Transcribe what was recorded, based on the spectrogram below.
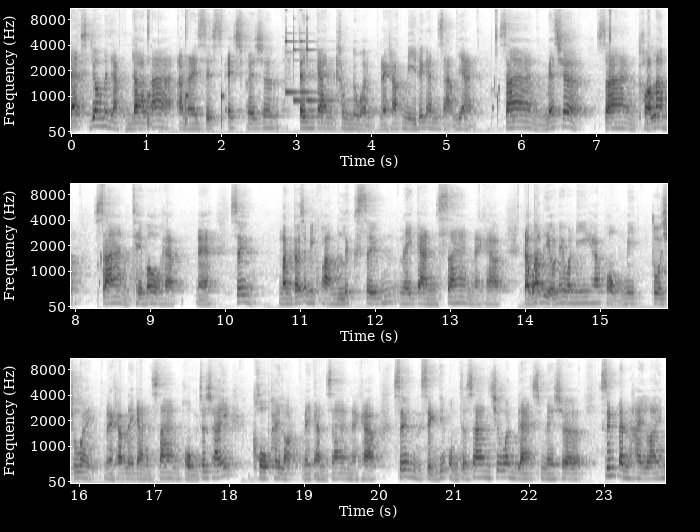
DAX ย่อมาจาก Data Analysis Expression เป็นการคำนวณนะครับ มีด้วยกัน 3 อย่าง สร้าง measure สร้าง column สร้าง table ครับนะ ซึ่ง มันก็จะมีความลึกซึ้งในการสร้างนะครับ แต่ว่าเดี๋ยวในวันนี้ครับผมมีตัวช่วยนะครับในการสร้างผมจะใช้ Copilot ในการสร้างนะครับ ซึ่งสิ่งที่ผมจะสร้างชื่อว่า DAX Measure ซึ่งเป็นไฮไลท์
